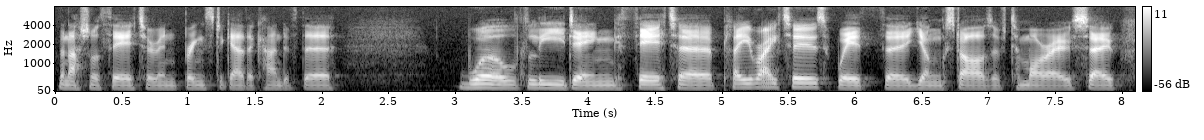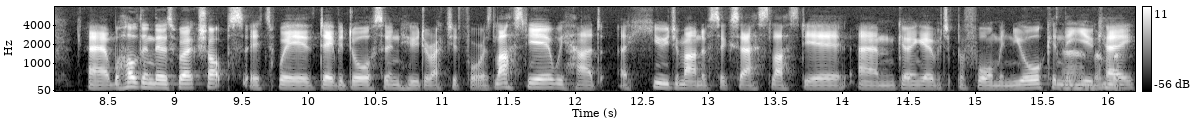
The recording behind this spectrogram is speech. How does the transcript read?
the National Theatre and brings together kind of the world leading theatre playwriters with the young stars of tomorrow. So uh, we're holding those workshops. It's with David Dawson, who directed for us last year. We had a huge amount of success last year um, going over to perform in York in the I UK.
